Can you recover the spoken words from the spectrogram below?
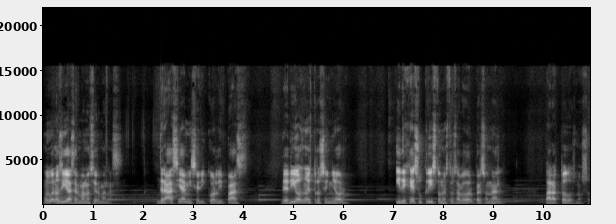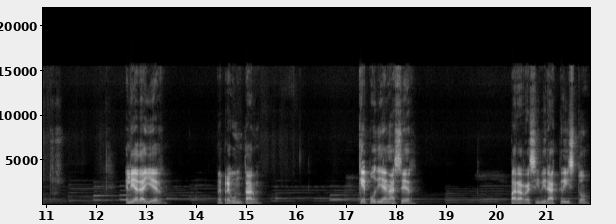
Muy buenos días hermanos y hermanas. Gracia, misericordia y paz de Dios nuestro Señor y de Jesucristo nuestro Salvador personal para todos nosotros. El día de ayer me preguntaron qué podían hacer para recibir a Cristo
